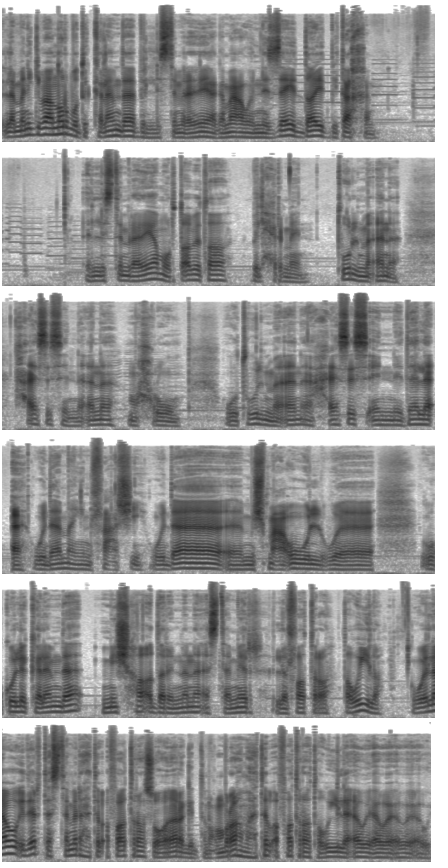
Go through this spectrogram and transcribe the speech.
لما نيجي بقى نربط الكلام ده بالاستمرارية يا جماعة وإن إزاي الدايت بيتخن. الاستمرارية مرتبطة بالحرمان. طول ما أنا حاسس إن أنا محروم وطول ما أنا حاسس إن ده لأ وده ما ينفعش وده آه، مش معقول و... وكل الكلام ده مش هقدر إن أنا أستمر لفترة طويلة. ولو قدرت أستمر هتبقى فترة صغيرة جدا عمرها ما هتبقى فترة طويلة قوي قوي قوي قوي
